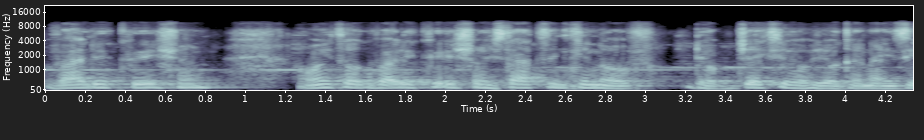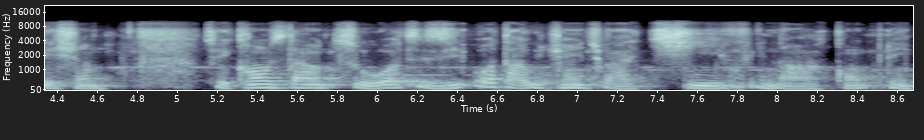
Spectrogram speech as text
value creation. And when you talk value creation you start thinking of the objective of the organization. So it comes down to what is it what are we trying to achieve in our company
